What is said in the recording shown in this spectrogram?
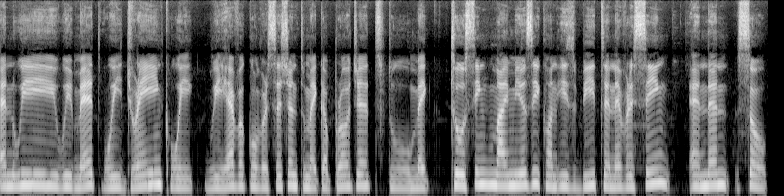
and we we met we drink we we have a conversation to make a project to make to sing my music on his beat and everything and then so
